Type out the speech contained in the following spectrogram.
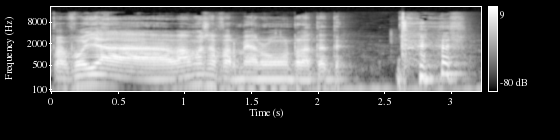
Pues voy a... Vamos a farmear un ratete.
